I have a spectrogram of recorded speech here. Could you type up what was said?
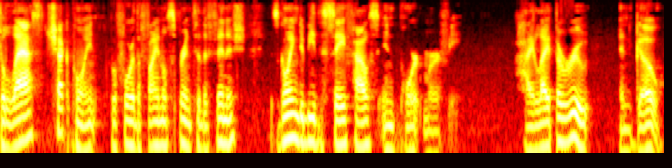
The last checkpoint before the final sprint to the finish is going to be the safe house in Port Murphy. Highlight the route and go.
